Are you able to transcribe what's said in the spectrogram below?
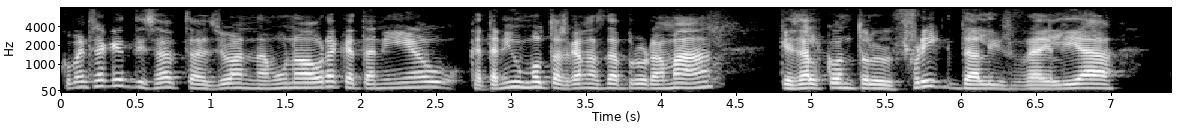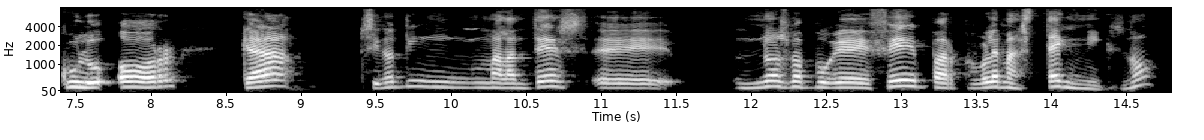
Comença aquest dissabte, Joan, amb una obra que teníeu, que teniu moltes ganes de programar, que és el Control Freak de l'israelià Kulu Or, que, si no tinc malentès, eh, no es va poder fer per problemes tècnics, no?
